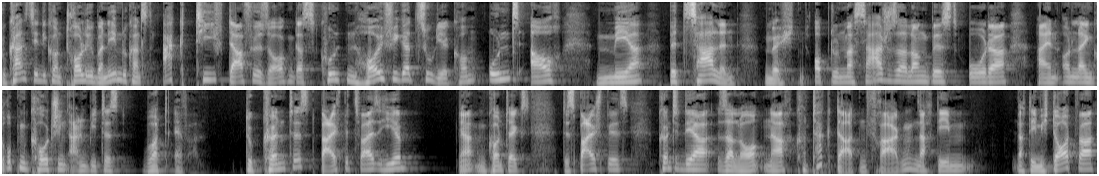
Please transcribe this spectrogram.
Du kannst dir die Kontrolle übernehmen, du kannst aktiv dafür sorgen, dass Kunden häufiger zu dir kommen und auch mehr bezahlen möchten. Ob du ein Massagesalon bist oder ein Online-Gruppencoaching anbietest, whatever. Du könntest beispielsweise hier ja, im Kontext des Beispiels könnte der Salon nach Kontaktdaten fragen, nachdem nachdem ich dort war,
